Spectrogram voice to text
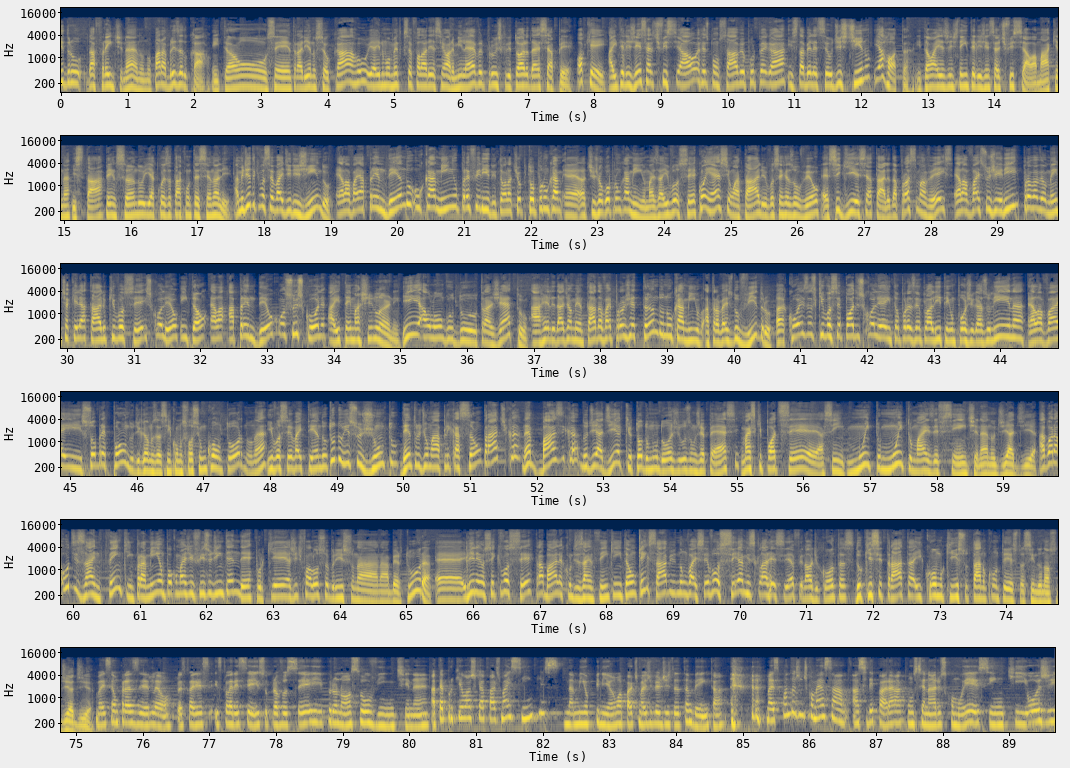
vidro da frente, né? No, no para-brisa do carro. Então, você entraria no seu carro e aí no momento que você falaria assim, olha, me leve para o escritório da SAP. Ok, a inteligência artificial é responsável por pegar e estabelecer o destino e a rota. Então aí a gente tem inteligência artificial. A máquina está pensando e a coisa está acontecendo ali. À medida que você vai dirigindo, ela vai aprendendo o caminho preferido. Então ela te optou por um caminho, é, ela te jogou por um caminho, mas aí você conhece um atalho e você resolveu é, seguir esse atalho. Da próxima vez, ela vai sugerir provavelmente aquele atalho que você escolheu. Então ela aprendeu com a sua escolha. Aí tem machine learning. E ao longo do trajeto, a realidade aumentada vai projetando no caminho através do vidro uh, coisas que você pode escolher. Então, por exemplo, ali tem um posto de gasolina, ela vai sobrepondo, digamos assim, como se fosse um contorno, né? E você vai tendo tudo isso junto dentro de uma aplicação prática, né? Básica do dia a dia, que todo mundo hoje usa um GPS, mas que pode ser, assim, muito, muito mais eficiente, né? No dia a dia. Agora, o design thinking, para mim, é um pouco mais difícil de entender, porque a gente falou sobre isso na, na abertura. É, Lilian, eu sei que você trabalha com design thinking, então, quem sabe não vai ser você a me esclarecer, afinal de contas, do que se trata e como que isso tá no contexto, assim, do nosso dia a dia. Vai ser um prazer, Léo, para esclarecer, esclarecer isso para você e para o nosso ouvinte, né? Até porque eu acho que é a parte mais simples, na minha opinião, a parte mais divertida também, tá? Mas quando a gente começa a se deparar com cenários como esse, em que hoje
